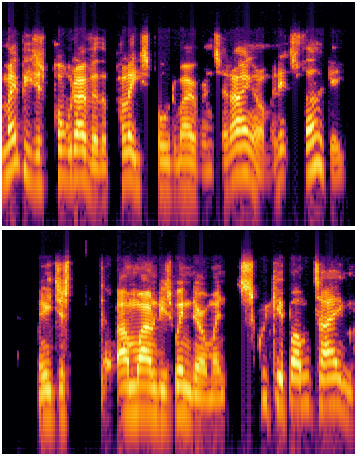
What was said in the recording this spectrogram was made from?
maybe he just pulled over. The police pulled him over and said, "Hang on a minute, it's Fergie," and he just unwound his window and went, "Squeaky bum time."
